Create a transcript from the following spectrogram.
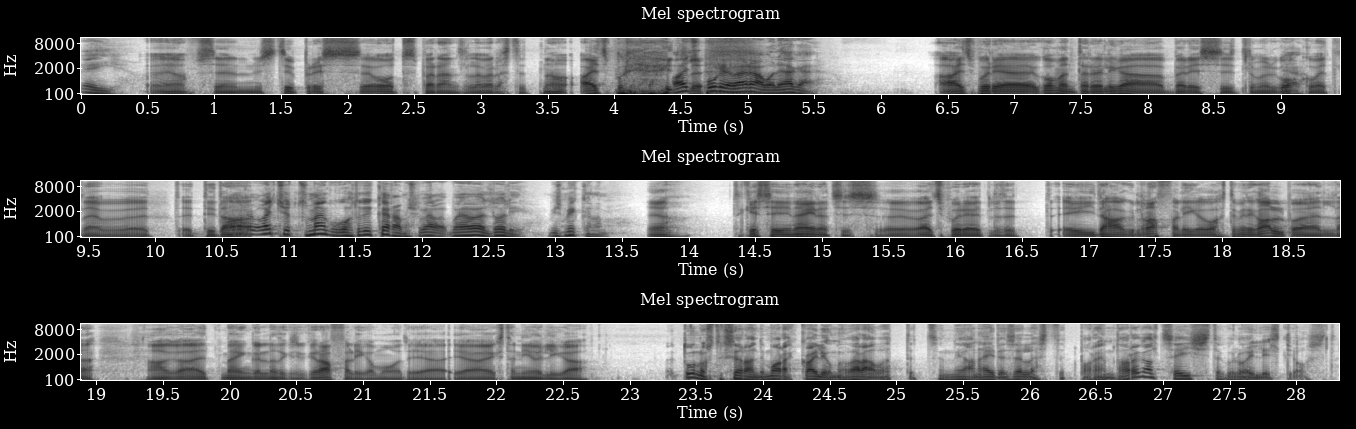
Ei. jah, see on vist üpris ootuspärane, sellepärast et noh, Ats Purje ütle.... Ats Purje värav oli äge. Ats Purje kommentaar oli ka päris, ütleme, kokkuvõtlev, et, et ei taha. Ats ütles mängu kohta kõik ära, mis vaja öelda oli, mis me ikka enam. jah, kes ei näinud, siis Ats Purje ütles, et ei taha küll Rahvaliiga kohta midagi halba öelda, aga et mäng oli natuke sihuke Rahvaliiga moodi ja, ja eks ta nii oli ka tunnustaks eraldi Marek Kaljumäe väravat, et see on hea näide sellest, et parem targalt seista kui lollilt joosta.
